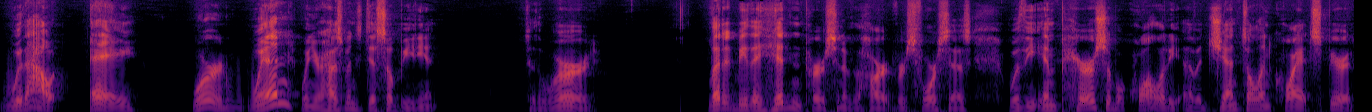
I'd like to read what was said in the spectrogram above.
Without a word. When? When your husband's disobedient to the word. Let it be the hidden person of the heart, verse 4 says, with the imperishable quality of a gentle and quiet spirit,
